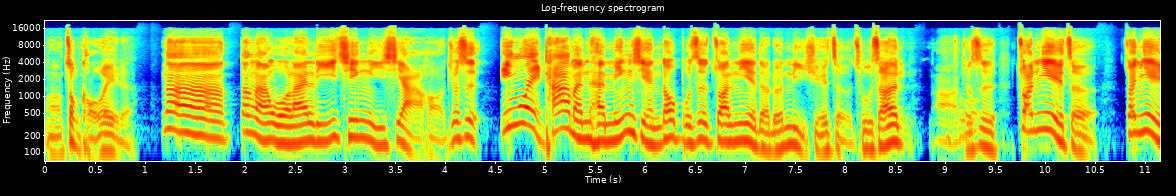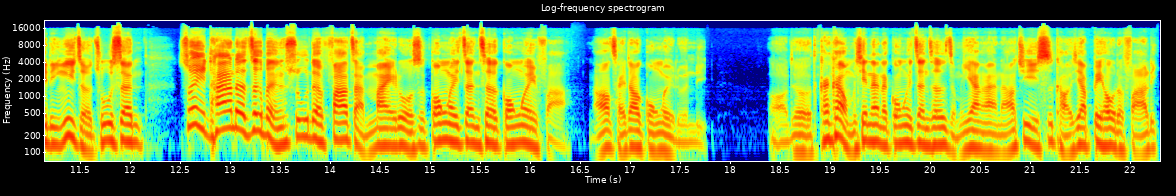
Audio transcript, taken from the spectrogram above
啊、重口味的。那当然，我来厘清一下哈，就是因为他们很明显都不是专业的伦理学者出身啊，就是专业者、专业领域者出身，所以他的这本书的发展脉络是公卫政策、公卫法，然后才到公卫伦理。哦，就看看我们现在的公卫政策是怎么样啊，然后去思考一下背后的法律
